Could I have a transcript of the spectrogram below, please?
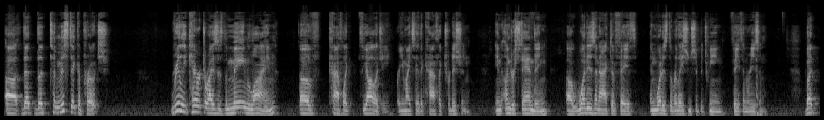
uh, that the Thomistic approach really characterizes the main line of Catholic theology, or you might say the Catholic tradition, in understanding uh, what is an act of faith and what is the relationship between faith and reason. But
